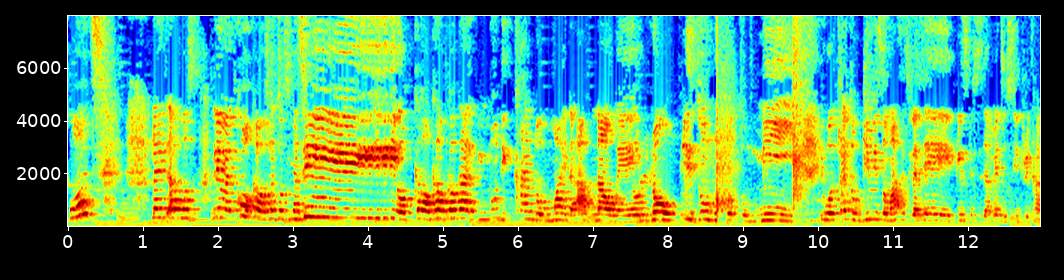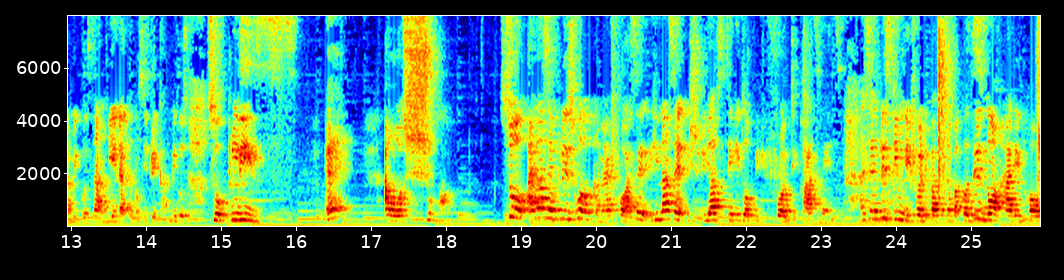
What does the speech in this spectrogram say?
what? Like I was, then my co-worker was trying to talk to me. I say, hey, God, God, God, God, you know the kind of mind I have now. Eh? Oh no, please don't talk to me. He was trying to give me some attitude. I say, hey, please, please, I'm meant to see Drake Amigos. Now me and I cannot see Drake Amigos. So please, eh? I was shook. So I now said, please, what can I for? I said, he now said, you have to take it up with the fraud department. I said, please give me the fraud department number because this is not hard help.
